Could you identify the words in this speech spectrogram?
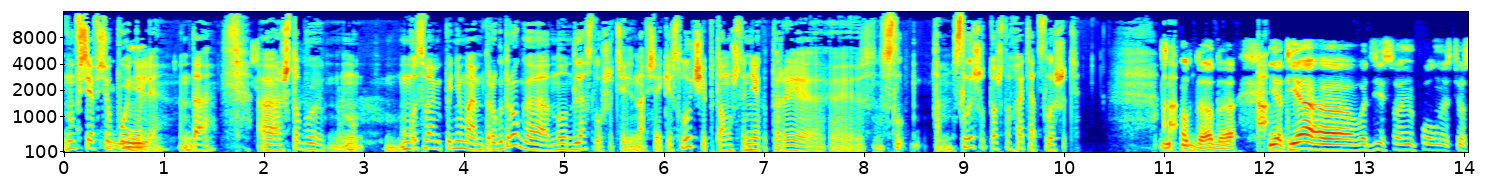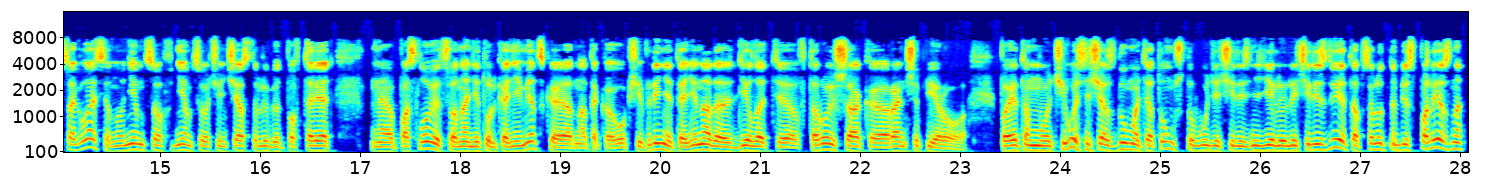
ну, все все поняли, да. Э, чтобы ну, мы с вами понимаем друг друга, но для слушателей на всякий случай, потому что некоторые э, там, слышат то, что хотят слышать. А ну да, да. А... Нет, я э, вот здесь с вами полностью согласен, но немцев, немцы очень часто любят повторять э, пословицу, она не только немецкая, она такая общепринятая, не надо делать э, второй шаг э, раньше первого. Поэтому чего сейчас думать о том, что будет через неделю или через две, это абсолютно бесполезно,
